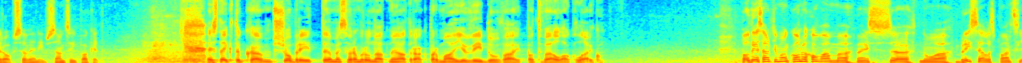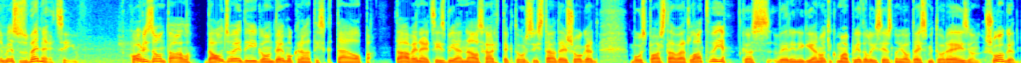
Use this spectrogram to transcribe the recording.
Eiropas Savienības sankciju paketi. Es teiktu, ka šobrīd eh, mēs varam runāt ne ātrāk par māja vidu vai pat vēlāku laiku. Paldies Arčimam Konohovam. Mēs eh, no Briseles pārceļamies uz Venēciju. Horizontāla, daudzveidīga un demokrātiska telpa. Tā Venecijas Bienālas arhitektūras izstādē šogad būs pārstāvēta Latvija, kas vērienīgajā notikumā piedalīsies no jau desmito reizi. Un šogad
